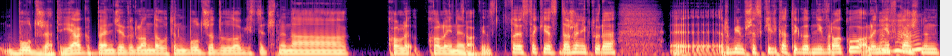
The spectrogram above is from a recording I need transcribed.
budżet, jak będzie wyglądał ten budżet logistyczny na kole- kolejny rok. Więc to jest takie zdarzenie, które e, robimy przez kilka tygodni w roku, ale nie w każdym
